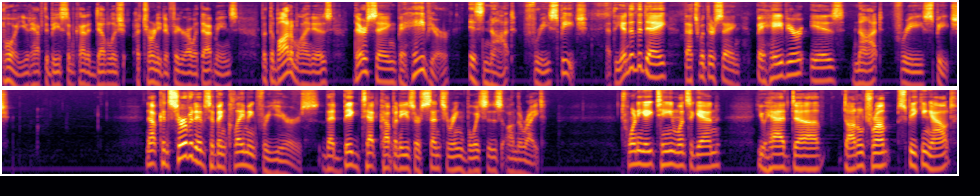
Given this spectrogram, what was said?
Boy, you'd have to be some kind of devilish attorney to figure out what that means. But the bottom line is they're saying behavior is not free speech. At the end of the day, that's what they're saying. Behavior is not free speech. Now, conservatives have been claiming for years that big tech companies are censoring voices on the right. 2018, once again, you had uh, Donald Trump speaking out,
